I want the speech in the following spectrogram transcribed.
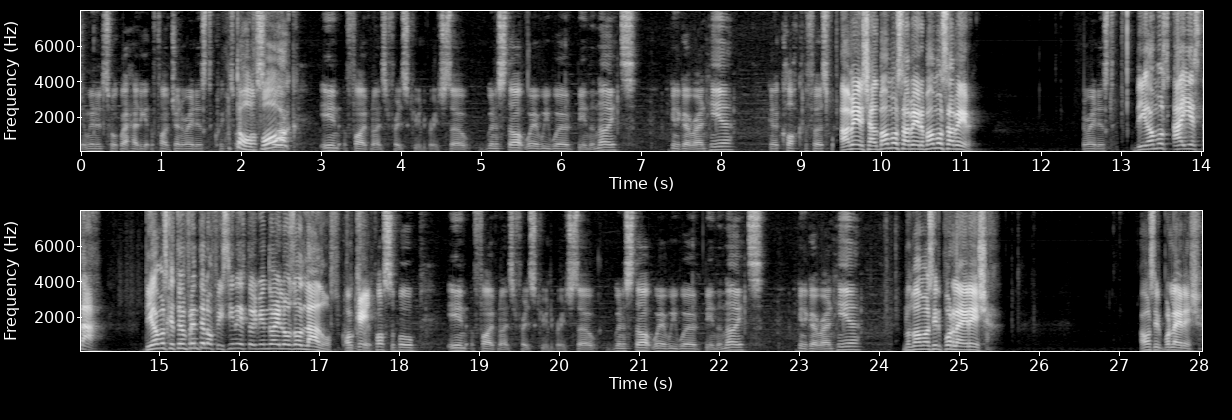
I'm going to talk about how to get the five generators the quickest What way the possible fuck? in Five Nights at Freddy's Security Breach. So we're going to start where we were being the night. We're going to go around here. Going to clock the first one. A ver, chat, vamos a ver, vamos a ver. Generators Digamos, ahí está. Digamos que estoy enfrente de la oficina y estoy viendo ahí los dos lados. Ok. possible in Five Nights at Freddy's Security Breach. So we're going to start where we were being the night. We're going to go around here. Nos vamos a ir por la derecha. Vamos a ir por la derecha.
